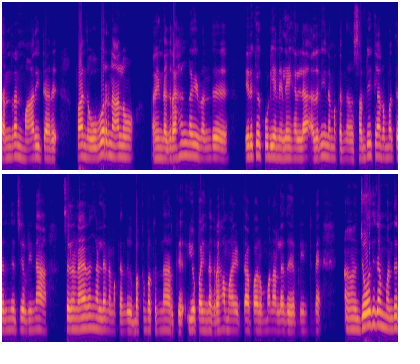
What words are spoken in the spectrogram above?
சந்திரன் மாறிட்டாரு. இப்போ அந்த ஒவ்வொரு நாளும் இந்த கிரகங்கள் வந்து இருக்கக்கூடிய நிலைகள்ல அதுலேயும் நமக்கு அந்த சப்ஜெக்ட்லாம் ரொம்ப தெரிஞ்சிச்சு அப்படின்னா சில நேரங்கள்ல நமக்கு அந்த பக்கு பக்குன்னு தான் இருக்கு. ஐயோப்பா இந்த கிரகம் மாறிட்டாப்பா ரொம்ப நல்லது அப்படின்ட்டுன்னு. ஜோதிடம் வந்து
